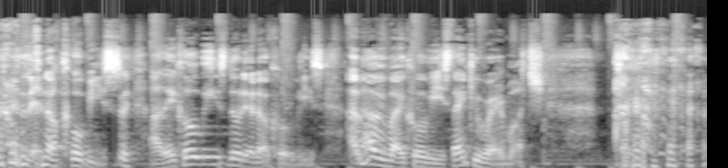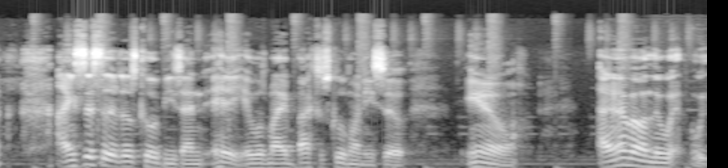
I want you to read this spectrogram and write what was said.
they're not Kobe's. Are they Kobe's? No, they're not Kobe's. I'm having my Kobe's. Thank you very much. I insisted on those Kobe's, and hey, it was my back to school money, so you know I remember on the we,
